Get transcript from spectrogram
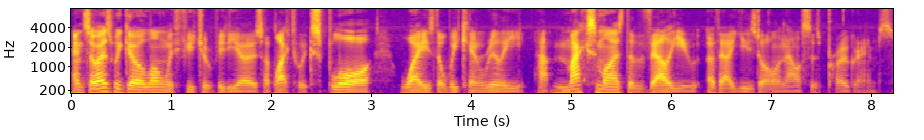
And so, as we go along with future videos, I'd like to explore ways that we can really uh, maximize the value of our used oil analysis programs.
